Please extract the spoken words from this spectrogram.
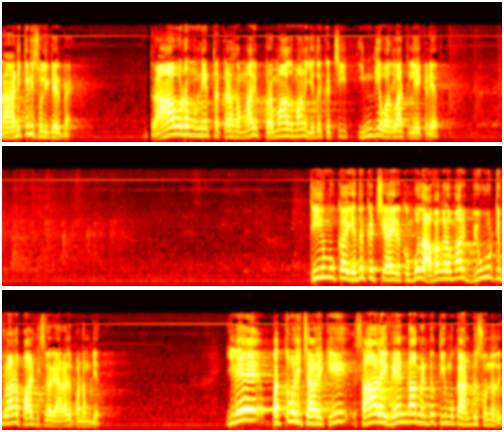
நான் அடிக்கடி சொல்லிக்கிட்டே இருப்பேன். திராவிட முன்னேற்ற கழகம் மாதிரி பிரமாதமான எதிர்கட்சி இந்திய வரலாற்றிலேயே கிடையாது. திமுக எதிர்க்கட்சியா இருக்கும் போது அவங்கள மாதிரி பியூட்டிஃபுல்லான பாலிடிக்ஸ் வேற யாராலும் பண்ண முடியாது. இதே பத்து வழிச்சாலைக்கு சாலை வேண்டாம் என்று திமுக அன்று சொன்னது.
